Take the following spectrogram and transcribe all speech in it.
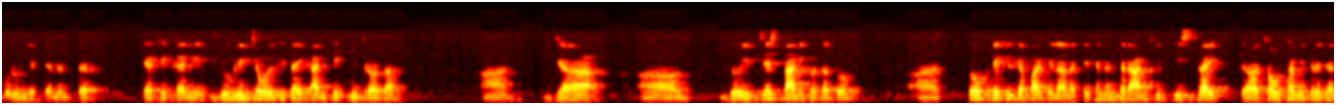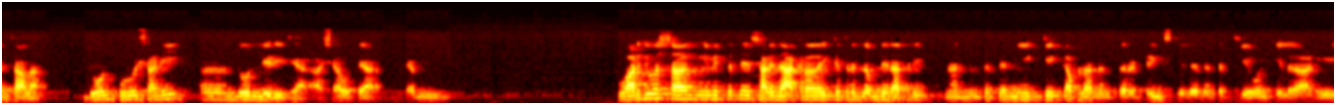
बोलून घेतल्यानंतर त्या ठिकाणी दोघींच्या ओळखीचा एक आणखी एक मित्र होता. ज्या जो इथले स्थानिक होता तो तो देखील त्या पार्टीला आला. त्याच्यानंतर आणखी तिसरा एक चौथा मित्र त्यांचा आला. दोन पुरुष आणि दोन लेडीज या अशा होत्या. त्या वाढदिवस निमित्त ते साडे दहा अकराला एकत्र जमले रात्री. नंतर त्यांनी केक कापला नंतर ड्रिंक्स केलं नंतर जेवण केलं आणि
